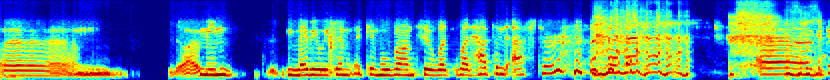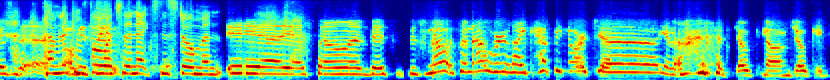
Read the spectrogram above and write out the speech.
Um, I mean, maybe we can can move on to what what happened after. Uh, because uh, I'm looking forward to the next installment. Yeah, yeah. So uh, this, this now, so now we're like happy Noortje, you know. joke. No, I'm joking.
